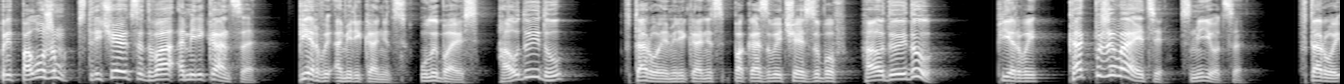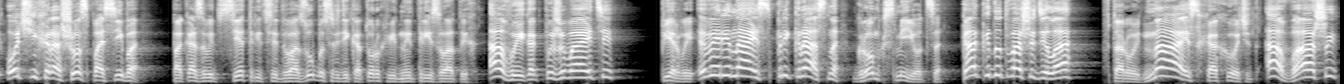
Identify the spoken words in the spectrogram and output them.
Предположим, встречаются два американца. Первый американец, улыбаясь: "How do you do?" Второй американец показывает часть зубов. How do you do? Первый. Как поживаете? Смеется. Второй. Очень хорошо, спасибо. Показывает все 32 зуба, среди которых видны три золотых. А вы как поживаете? Первый. Very nice, прекрасно. Громко смеется. Как идут ваши дела? Второй. Nice, хохочет. А ваши?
